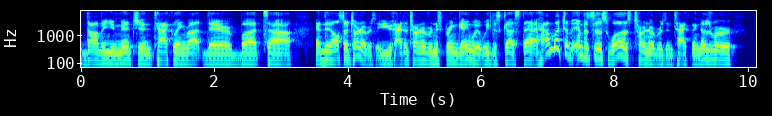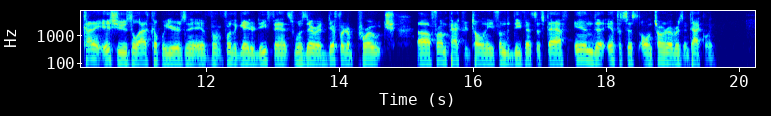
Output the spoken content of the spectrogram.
Donovan, you mentioned tackling right there, but uh, and then also turnovers. You had a turnover in the spring game. We, we discussed that. How much of emphasis was turnovers and tackling? Those were kind of issues the last couple years for, for, the Gator defense. Was there a different approach uh, from Patrick Toney, from the defensive staff, in the emphasis on turnovers and tackling?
